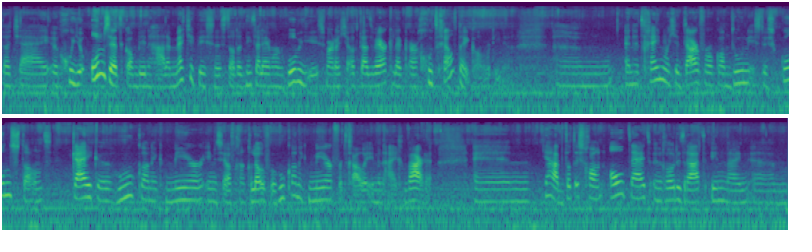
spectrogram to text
Dat jij een goede omzet kan binnenhalen met je business. Dat het niet alleen maar een hobby is, maar dat je ook daadwerkelijk er goed geld mee kan verdienen. Um, en hetgeen wat je daarvoor kan doen, is dus constant kijken hoe kan ik meer in mezelf gaan geloven? Hoe kan ik meer vertrouwen in mijn eigen waarde? En ja, dat is gewoon altijd een rode draad in mijn, um,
